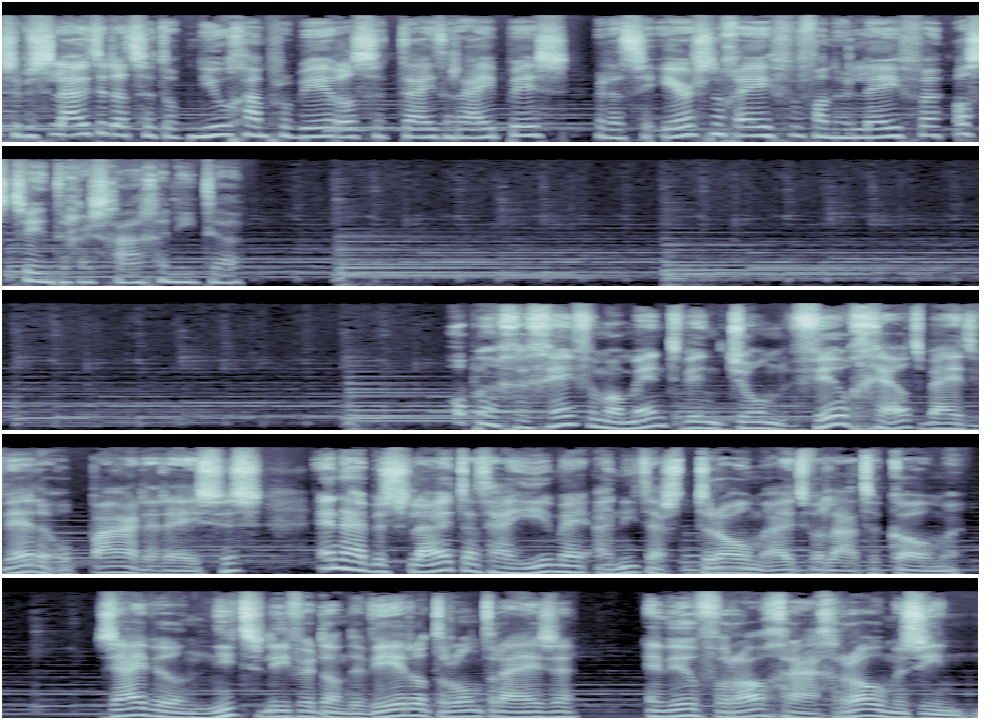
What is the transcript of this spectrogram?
Ze besluiten dat ze het opnieuw gaan proberen als de tijd rijp is, maar dat ze eerst nog even van hun leven als twintigers gaan genieten. Op een gegeven moment wint John veel geld bij het wedden op paardenraces en hij besluit dat hij hiermee Anita's droom uit wil laten komen. Zij wil niets liever dan de wereld rondreizen en wil vooral graag Rome zien,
